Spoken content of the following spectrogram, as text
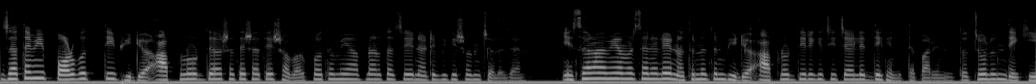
যাতে আমি পরবর্তী ভিডিও আপলোড দেওয়ার সাথে সাথে সবার প্রথমে আপনার কাছে নোটিফিকেশন চলে যায়। এছাড়া আমি আমার চ্যানেলে নতুন নতুন ভিডিও আপলোড দিয়ে রেখেছি, চাইলে দেখে নিতে পারেন। তো চলুন দেখি।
